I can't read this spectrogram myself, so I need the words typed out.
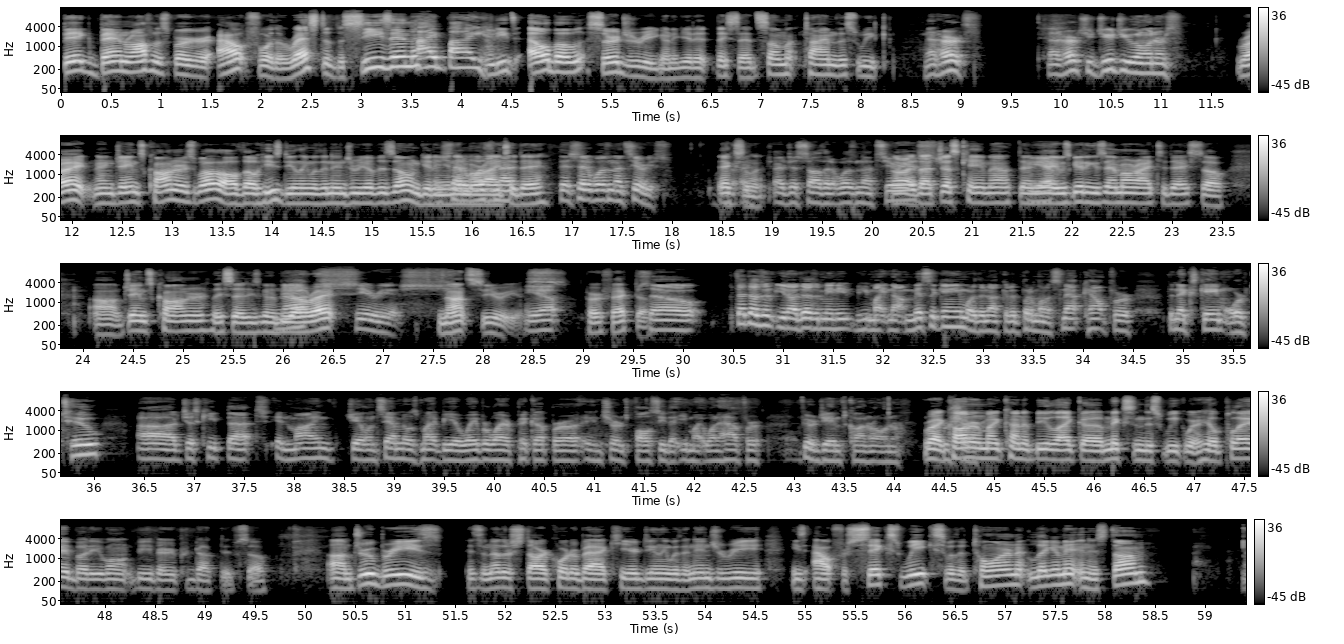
Big Ben Roethlisberger out for the rest of the season. Bye bye. He needs elbow surgery. Gonna get it, they said, sometime this week. That hurts. That hurts you, Juju owners. Right, and James Conner as well, although he's dealing with an injury of his own, getting an MRI that- today. They said it wasn't that serious. Excellent. I, I just saw that it wasn't that serious. All right, that just came out. Then yeah, Yeah. he was getting his MRI today. So uh, James Conner, they said he's going to be Not all right. Serious. Not serious. Yep. Perfecto. So but that doesn't, you know, doesn't mean he, he might not miss a game, or they're not going to put him on a snap count for the next game or two. Uh, just keep that in mind. Jaylen Samuels might be a waiver wire pickup or an insurance policy that you might want to have for if you're a James Conner owner. right, Conner sure. might kind of be like uh, Mixon this week, where he'll play, but he won't be very productive. So, um, Drew Brees is another star quarterback here dealing with an injury. He's out for six weeks with a torn ligament in his thumb.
